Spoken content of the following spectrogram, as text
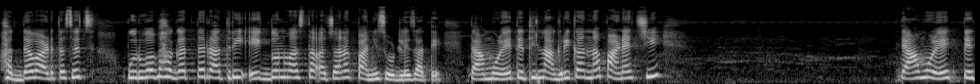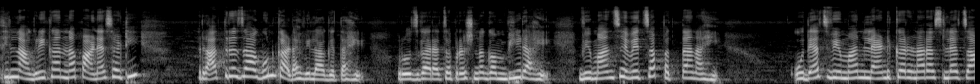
हद्दवाढ तसेच पूर्व भागात तर रात्री एक दोन वाजता अचानक पाणी सोडले जाते. त्यामुळे तेथील नागरिकांना पाण्याची त्यामुळे तेथील नागरिकांना पाण्यासाठी रात्र जागून काढावी लागत आहे. रोजगाराचा प्रश्न गंभीर आहे. विमानसेवेचा पत्ता नाही. उद्याच विमान लँड करणार असल्याचा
